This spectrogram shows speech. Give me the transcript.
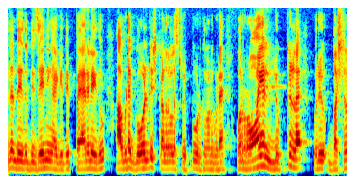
ഇതെന്ത് ചെയ്തു? ഡിസൈനിങ് ആക്കിയിട്ട് പാനൽ ചെയ്തു. അവിടെ ഗോൾഡിഷ് കളറുള്ള സ്ട്രിപ്പ് കൊടുക്കുന്നതോട് കൂടെ ഒരു റോയൽ ലുക്കുള്ള ഒരു ഭക്ഷണ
